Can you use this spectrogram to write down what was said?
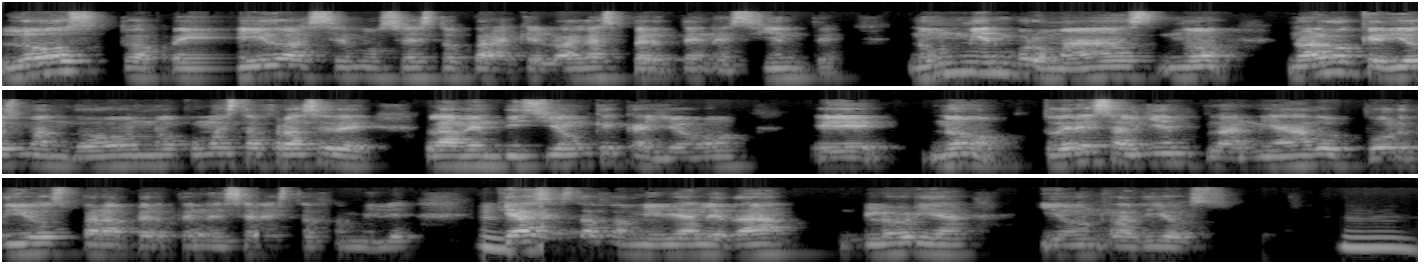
Los, tu apellido, hacemos esto para que lo hagas perteneciente, no un miembro más, no, no algo que Dios mandó, no como esta frase de la bendición que cayó. Eh, no, tú eres alguien planeado por Dios para pertenecer a esta familia. Mm. ¿Qué hace esta familia? Le da gloria y honra a Dios. Mm.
